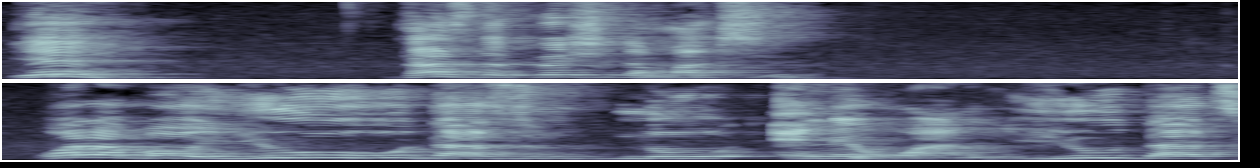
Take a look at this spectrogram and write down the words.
Yeah, that's the question I'm asking. What about you who doesn't know anyone? You that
